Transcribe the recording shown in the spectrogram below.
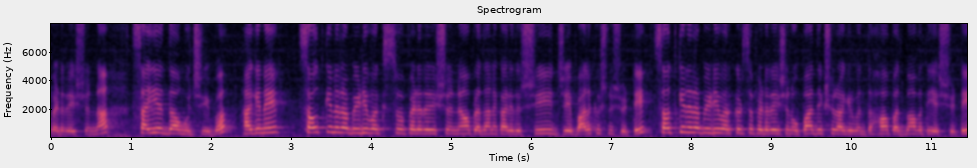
ಫೆಡರೇಷನ್ನ ಸೈಯದ್ ಮುಜೀಬ್ ಹಾಗೆಯೇ ಸೌತ್ ಕೆನರಾ ಬಿಡಿ ವರ್ಕ್ಸ್ ಫೆಡರೇಷನ್ ಪ್ರಧಾನ ಕಾರ್ಯದರ್ಶಿ J Balakrishna Shetty, south Canara beedi workers federation ಉಪಾಧ್ಯಕ್ಷರಾಗಿರುವಂತಹ ಪದ್ಮಾವತಿ ಎಸ್ ಶೆಟ್ಟಿ,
